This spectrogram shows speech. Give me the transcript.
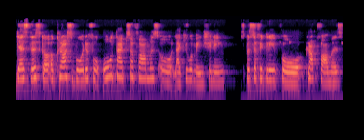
does this go across border for all types of farmers or like you were mentioning specifically for crop farmers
